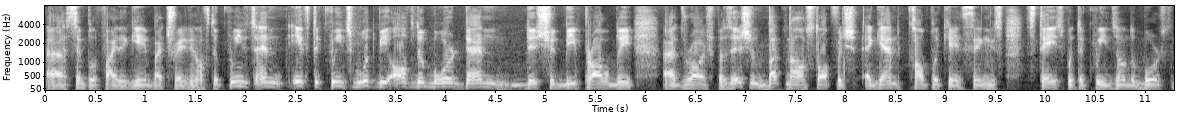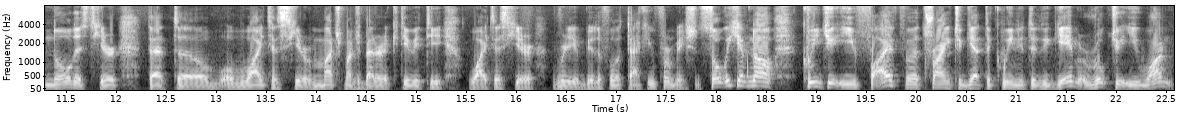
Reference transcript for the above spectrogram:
uh, simplify the game by trading off the queens. And if the queens would be off the board, then this should be probably a drawish position. But now Stockfish again complicates things, stays with the queens on the board. Noticed here that uh, white has here much much better activity. White has here really beautiful attacking formation. So we have have now queen to e5 uh, trying to get the queen into the game. Rook to e1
